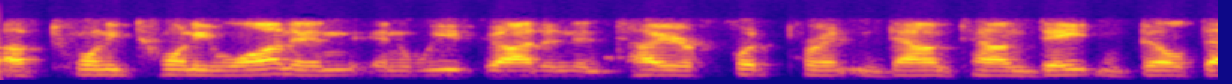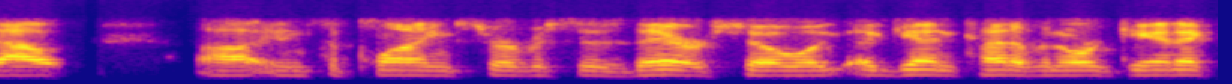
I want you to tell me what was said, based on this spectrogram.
of 2021. And, and we've got an entire footprint in downtown Dayton built out uh, in supplying services there. So again, kind of an organic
